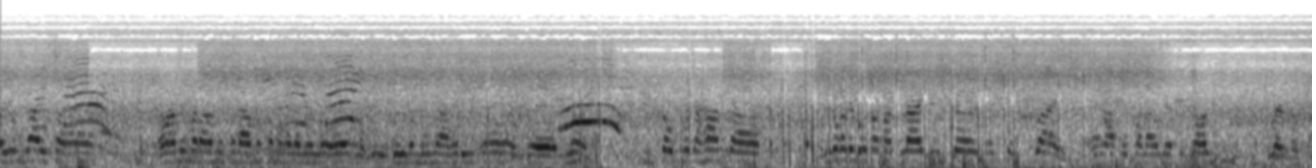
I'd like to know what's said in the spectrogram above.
ayun guys, uh, maraming maraming salamat sa mga nanonood. Mag-enjoy na muna ako rito. And then yun, peace out sa lahat. Uh, Huwag niyo kalimutan mag-like, and share, and subscribe. Ako nga po pala ulit si John. Welcome sa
